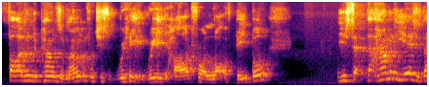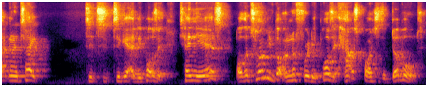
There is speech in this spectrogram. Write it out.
five hundred pounds a month, which is really really hard for a lot of people, you said how many years is that going to take to, to, to, get a deposit? Ten years. By the time you've got enough for a deposit, house prices have doubled,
